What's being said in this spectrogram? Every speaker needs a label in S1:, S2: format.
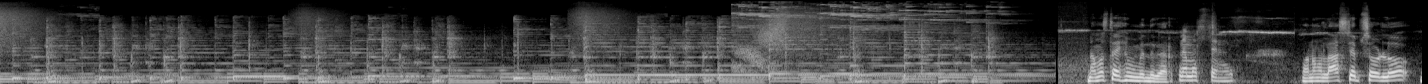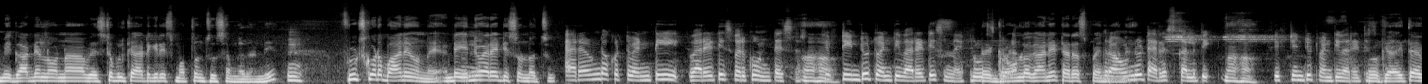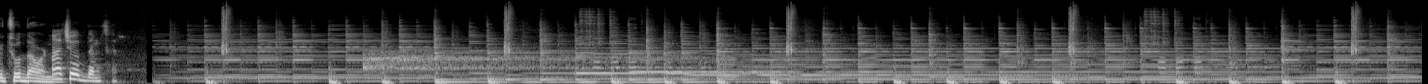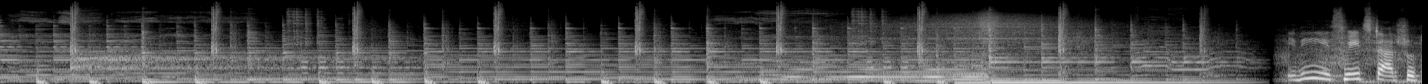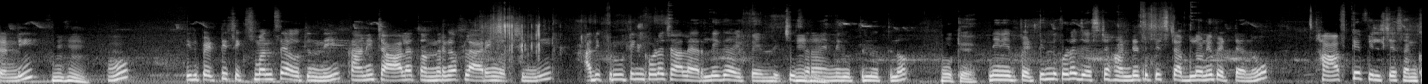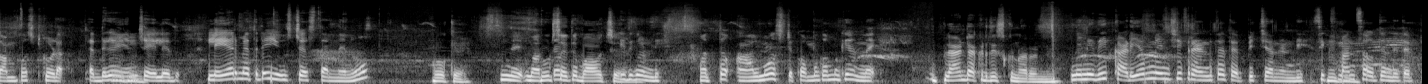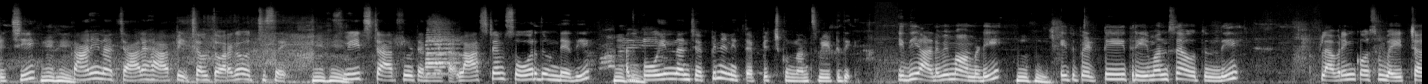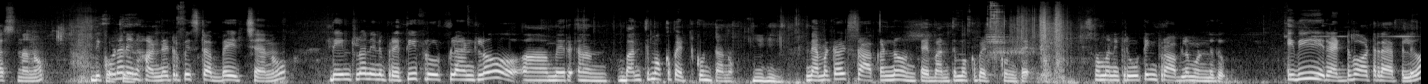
S1: నమస్తే హిమబిందు గారు.
S2: నమస్తే అండి.
S1: మనం లాస్ట్ ఎపిసోడ్లో మీ గార్డెన్లో ఉన్న వెజిటబుల్ కేటగిరీస్ మొత్తం చూసాం కదండి. ఫ్రూట్స్ కూడా బాగానే ఉన్నాయి. అంటే ఎన్ని వెరైటీస్ ఉండొచ్చు?
S2: అరౌండ్ ఒక ట్వంటీ వెరైటీస్ వరకు ఉంటాయి sir. Fifteen to twenty varieties ఉన్నాయి ఫ్రూట్స్
S1: గ్రౌండ్లో కానీ టెర్రస్ పైన
S2: గ్రౌండ్ టెర్రస్ కలిపి.
S1: ఆహా.
S2: Fifteen to twenty varieties
S1: okay అయితే అవి చూద్దామండి.
S2: చూద్దాం సార్. ఇది స్వీట్ స్టార్ ఫ్రూట్ అండి. ఇది పెట్టి సిక్స్ మంత్సే అవుతుంది. కానీ చాలా తొందరగా ఫ్లారింగ్ వచ్చింది. అది ఫ్రూటింగ్ కూడా చాలా ఎర్లీగా అయిపోయింది. చూసారా ఎన్ని గుత్తులు గుత్తులో?
S1: ఓకే.
S2: నేను ఇది పెట్టింది కూడా జస్ట్ హండ్రెడ్ రూపీస్ టబ్లోనే పెట్టాను. హాఫ్కే ఫిల్ చేశాను కంపోస్ట్ కూడా. పెద్దగా ఏం చేయలేదు. లేయర్ మెథడే యూస్ చేస్తాను నేను.
S1: ఓకే. అయితే బాగా
S2: ఇదిగోండి. మొత్తం ఆల్మోస్ట్ కొమ్మ కొమ్మకే ఉన్నాయి.
S1: ప్లాంట్ ఎక్కడ తీసుకున్నారండి?
S2: నేను ఇది కడియం నుంచి ఫ్రెండ్తో తెప్పించానండి సిక్స్ మంత్స్ అవుతుంది తెప్పించి. కానీ నాకు చాలా హ్యాపీ. చాలా త్వరగా వచ్చేసాయి. స్వీట్ స్టార్ ఫ్రూట్ అన్నమాట. లాస్ట్ టైం సోర్ది ఉండేది. అది పోయిందని చెప్పి నేను ఇది తెప్పించుకున్నాను స్వీట్ది ఇది అడవి మామిడి. ఇది పెట్టి త్రీ మంత్సే అవుతుంది. ఫ్లవరింగ్ కోసం వెయిట్ చేస్తున్నాను. ఇది కూడా నేను హండ్రెడ్ రూపీస్ డబ్బే ఇచ్చాను. దీంట్లో నేను ప్రతి ఫ్రూట్ ప్లాంట్లో మెర- బంతి మొక్క పెట్టుకుంటాను. నెమటోయిడ్స్ రాకుండా ఉంటాయి బంతి మొక్క పెట్టుకుంటే. సో మనకి రూటింగ్ ప్రాబ్లం ఉండదు. ఇది రెడ్ వాటర్ యాపిల్.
